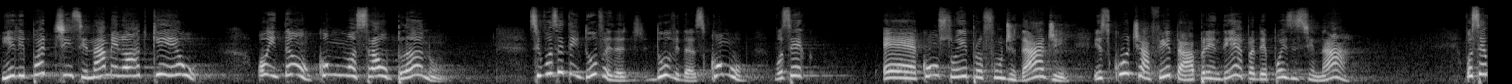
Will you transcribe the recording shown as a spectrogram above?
E ele pode te ensinar melhor do que eu. Ou então, como mostrar o plano? Se você tem dúvida, dúvidas, como você é, construir profundidade, escute a fita, aprender para depois ensinar. Você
